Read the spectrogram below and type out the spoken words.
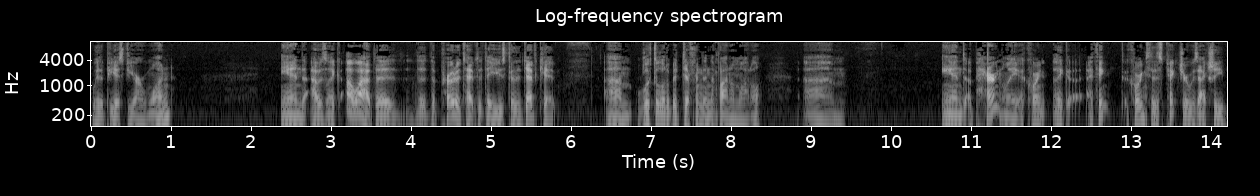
with a PSVR 1. And I was like, oh, wow, the, the, the prototype that they used for the dev kit um, looked a little bit different than the final model. Um, and apparently, according like I think according to this picture, was actually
